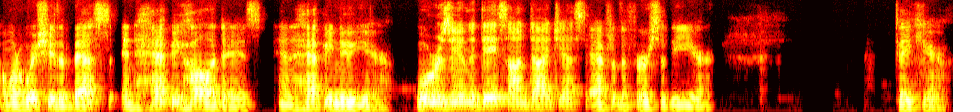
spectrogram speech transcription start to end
I want to wish you the best and happy holidays and a happy new year. We'll resume the DASON Digest after the first of the year. Take care.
